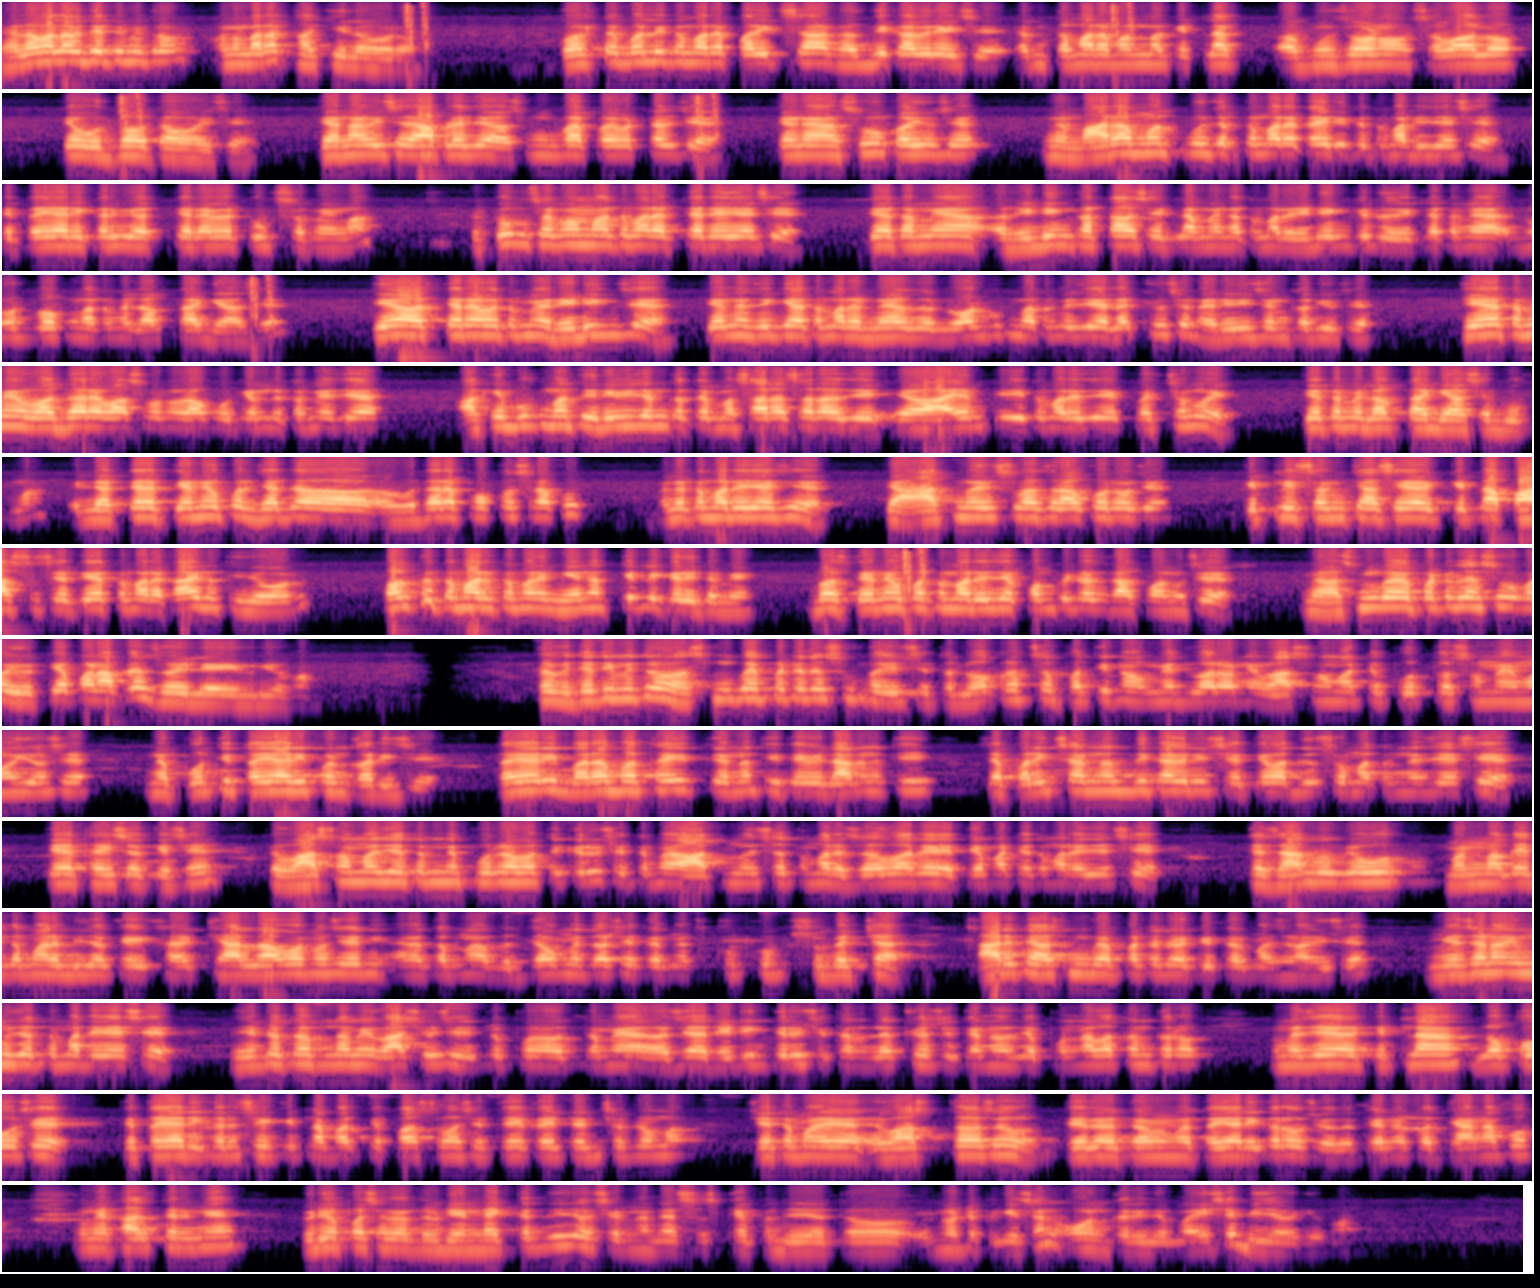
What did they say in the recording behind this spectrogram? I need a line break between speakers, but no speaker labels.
Hello વાલા વિદ્યાર્થી મિત્રો, અને મારા ખાકી લવરો. કોન્સ્ટેબલની તમારે પરીક્ષા નજદીક આવી રહી છે. એમ તમારા મનમાં કેટલાક મૂંઝવણો, સવાલો તે ઉદ્ભવતા હોય છે. તેના વિશે આપણે જે હસમુખભાઈ પટેલ છે, તેણે શું કહ્યું છે? અને મારા મત મુજબ તમારે કઈ રીતે તમારી જે છે, તે તૈયારી કરવી અત્યારે હવે ટૂંક સમયમાં. ટૂંક સમયમાં તમારે અત્યારે જે છે તે તમે રીડિંગ કરતા હશે, એટલા મહિના તમારે રીડિંગ કર્યું, એટલે તમે નોટબુકમાં તમે લખતા ગયા છે તે અત્યારે હવે તમે રીડિંગ છે, તેના જગ્યાએ તમારે નોટબુકમાં તમે જે લખ્યું છે ને રિવિઝન કર્યું છે, તે તમે વધારે વાંચવાનું રાખો, કેમ કે તમે જે આખી બુકમાંથી રિવિઝન કરતા સારા સારા જે આઈએમપી તમારે જે ક્વેશ્ચન હોય, તે તમે લખતા ગયા છે બુકમાં એટલે અત્યારે તેના ઉપર જ્યાદા વધારે ફોકસ રાખો. અને તમારે જે છે, તે આત્મવિશ્વાસ રાખવાનો છે, કેટલી સંખ્યા છે, કેટલા પાસ છે, તે તમારે કાંઈ નથી જોવાનું. ફક્ત તમારે, તમારી મહેનત કેટલી કરી તમે. બસ તેના ઉપર તમારે જે કોન્ફિડન્સ રાખવાનું છે હસમુખભાઈ પટેલે શું કહ્યું? તે પણ આપણે જોઈ લઈએ વિડીયોમાં. તો વિદ્યાર્થી મિત્રો, હસમુખભાઈ પટેલે શું કહ્યું છે? તો લોકરક્ષક ભરતીના ઉમેદવારોને વાંચવા માટે પૂરતો સમય મળ્યો છે અને પૂરતી તૈયારી પણ કરી છે. તૈયારી બરાબર થઈ તે નથી તેવી લાગણીથી જે પરીક્ષા નજદીક આવી રહી છે તેવા દિવસોમાં તમને જે છે તે થઈ શકે છે. તો વાંચવામાં જે તમને પુનરાવર્તન કર્યું છે તમારે આત્મવિશ્વાસ તમારે જવા રહે, તે માટે તમારે જે છે તે જાગૃત રહેવું, મનમાં કઈ તમારે બીજો કઈ ખ્યાલ લાવવાનો છે અને તમારા બધા ઉમેદવાર છે તેમને ખૂબ ખૂબ શુભેચ્છા આ રીતે હસમુખભાઈ પટેલે ટ્વિટરમાં જણાવ્યું છે. મેં જણાવ્યું મુજબ તમારે જે છે, જેટલું તમે વાંચ્યું છે, એટલું તમે જે રીડિંગ કર્યું છે તમે લખ્યું છે, તેનું જે પુનરાવર્તન કરો. તમે જે કેટલા લોકો છે, તે તૈયારી કરે છે, કેટલા માર્કે પાસ થવા છે, તે કઈ ટેન્શનોમાં જે તમારે વાંચતા છો, તે તમે તૈયારી કરો છો, તો તેના પર ધ્યાન આપો. તમે ખાસ કરીને વીડિયો પસંદ આવે તો વીડિયો લાઈક કરી દેજો ચેનલને સબસ્ક્રાઈબ કરી દેજો, તો નોટિફિકેશન ઓન કરી દો મળે છે બીજા વિડીયોમાં.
